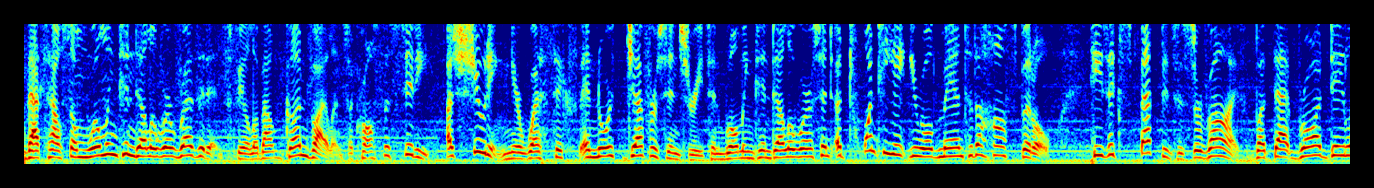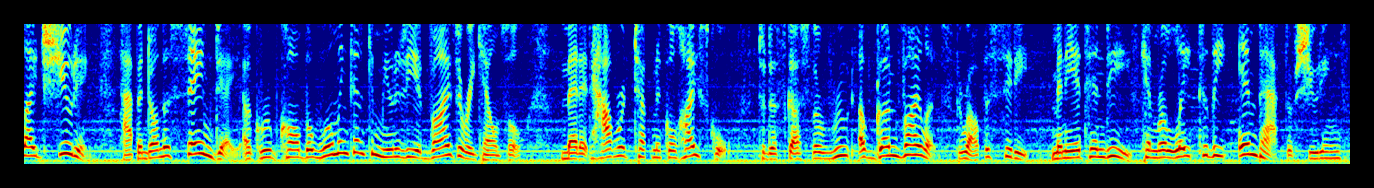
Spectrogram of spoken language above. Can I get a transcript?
That's how some Wilmington, Delaware residents feel about gun violence across the city. A shooting near West 6th and North Jefferson Streets in Wilmington, Delaware sent a 28 year old man to the hospital. He's expected to survive, but that broad daylight shooting happened on the same day a group called the Wilmington Community Advisory Council met at Howard Technical High School to discuss the root of gun violence throughout the city. Many attendees can relate to the impact of shootings,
